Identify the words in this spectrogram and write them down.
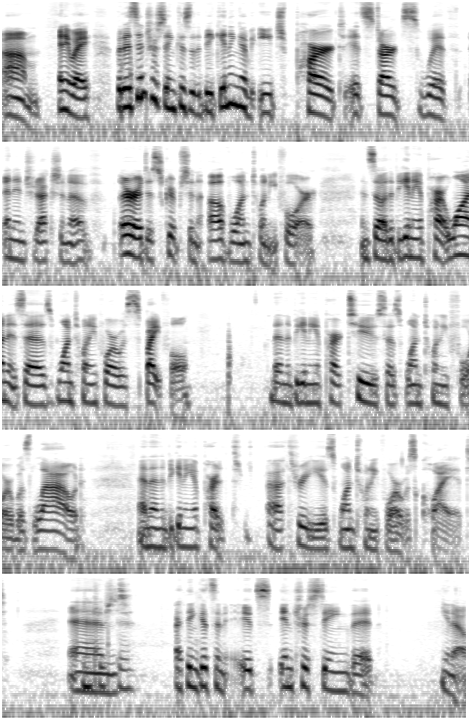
um, anyway, but it's interesting because at the beginning of each part, it starts with an introduction of, or a description of 124. And so at the beginning of part one, it says 124 was spiteful. Then the beginning of part two says 124 was loud. And then the beginning of part th- uh, three is 124 was quiet. And I think it's an it's interesting that, you know,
